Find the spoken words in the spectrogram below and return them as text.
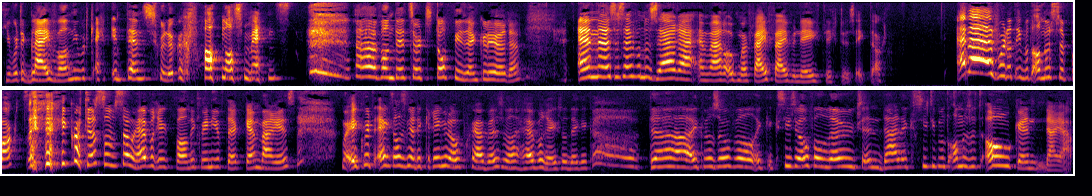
Hier word ik blij van. Hier word ik echt intens gelukkig van als mens. Uh, van dit soort stofjes en kleuren. En uh, ze zijn van de Zara en waren ook maar 5,95. Dus ik dacht, hebben voordat iemand anders ze pakt. ik word er soms zo hebberig van. Ik weet niet of het herkenbaar is. Maar ik word echt, als ik naar de kringloop ga, best wel hebberig. Dan denk ik, oh, ik wil zoveel, ik, ik zie zoveel leuks. En dadelijk ziet iemand anders het ook. En nou ja,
